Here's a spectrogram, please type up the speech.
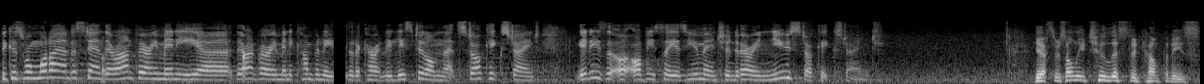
Because from what I understand, there aren't very many, uh, there aren't very many companies that are currently listed on that stock exchange. It is obviously, as you mentioned, a very new stock exchange. Yes, there's only two listed companies,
